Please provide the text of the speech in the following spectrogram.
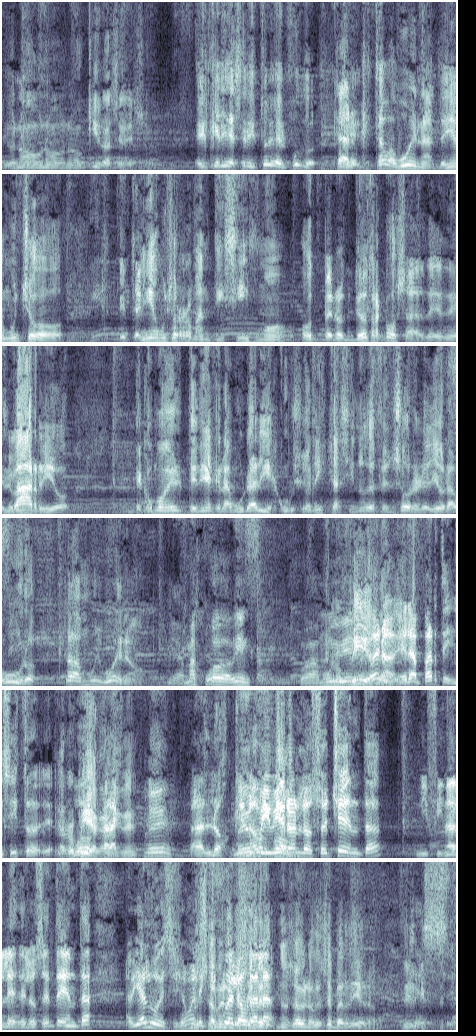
Digo, no, no, no quiero hacer eso. Él quería hacer la historia del fútbol, Claro. que, estaba buena, tenía mucho, tenía mucho romanticismo, pero de otra cosa, de- del Sí. barrio, de cómo él tenía que laburar y excursionistas y no defensores le dio laburo. Estaba muy bueno. Y además jugaba bien, Carlín. Jugaba muy La bien. rompía. bueno, era parte, insisto, La rompía vos, para- ¿eh? Eh, Para los que Medio no vivieron favor. los 80, ni finales de los 70, había algo que se llamó No el equipo de lo los galantes. no saben lo que se perdieron. Sé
